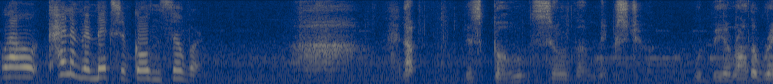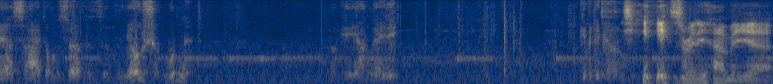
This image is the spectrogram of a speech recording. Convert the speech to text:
Well, kind of a mix of gold and silver. This gold-silver mixture would be a rather rare sight on the surface of the ocean, wouldn't it? Okay, young lady. Give it a go. He's really hammy, yeah.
